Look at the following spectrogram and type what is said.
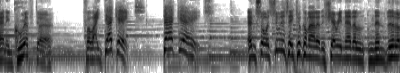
and a grifter for like decades. Decades. And so as soon as they took him out of the Sherry Nether- Nether-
